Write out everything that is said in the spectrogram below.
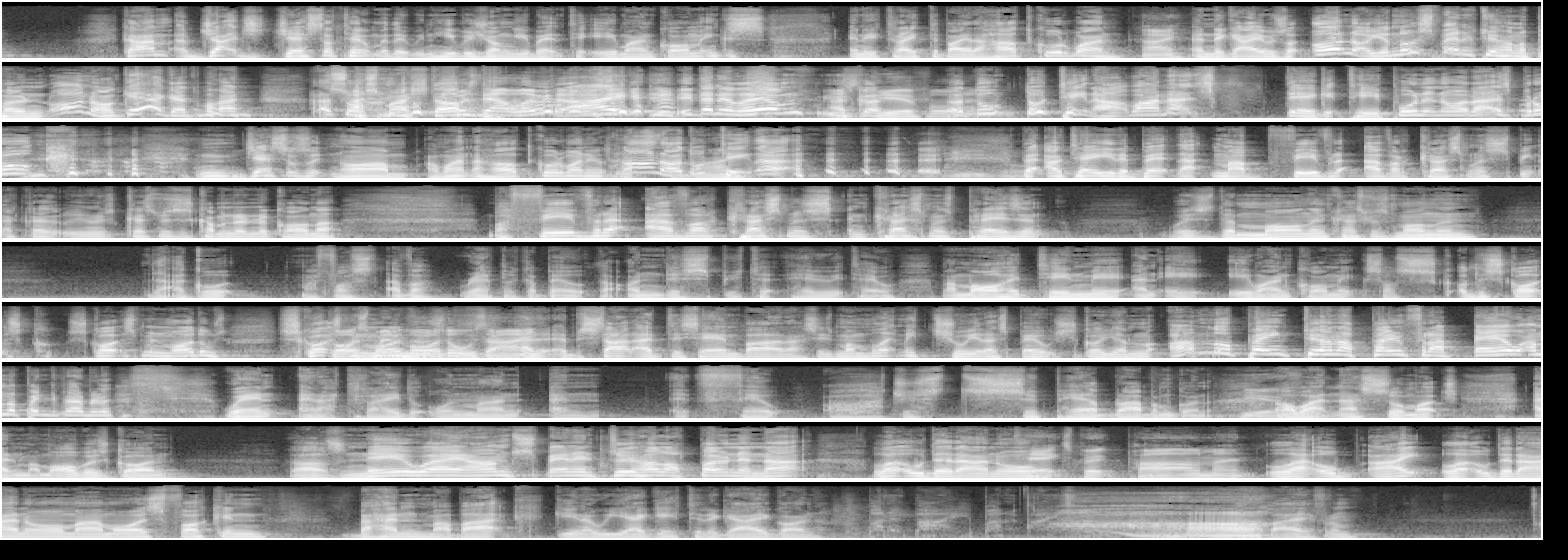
Cam, Jack Jester told me that when he was young, he went to A1 Comics and he tried to buy the hardcore one. Aye. And the guy was like, "Oh no, you're not spending two hundred pound. Oh no, get a good one." That's all smashed up. Wasn't that allowed? Aye, he didn't let him. Was That's going, beautiful, "No, don't don't take that one. That's they get tape on it. No, that's broke. and Jester's like, "No, I'm, I want a hardcore one." He goes, "No, no, don't man. take that." but I'll tell you the bit that my favourite ever Christmas. Speaking of Christmas, Christmas is coming around the corner. My favourite ever Christmas and Christmas present was the morning, Christmas morning, that I got my first ever replica belt, the undisputed heavyweight title. My mom had taken me into A1 Comics or, Sc- or the Scots, Scotsman models. Scotsman, Scotsman models, aye. And it started December, and I says, Mum, let me show you this belt. She goes, You're not, I'm not paying £200 for a belt. I'm not paying. Blah, blah, blah. Went and I tried it on, man, and it felt, oh, just superb, Rob. I'm going, I want this so much. And my mom was going, There's no way I'm spending £200 in that. Little did I know. Textbook pattern, man. Little, aye, little did I know, my was fucking behind my back, giving a wee eggy to the guy, going, put it by, put it by, put it by from him.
